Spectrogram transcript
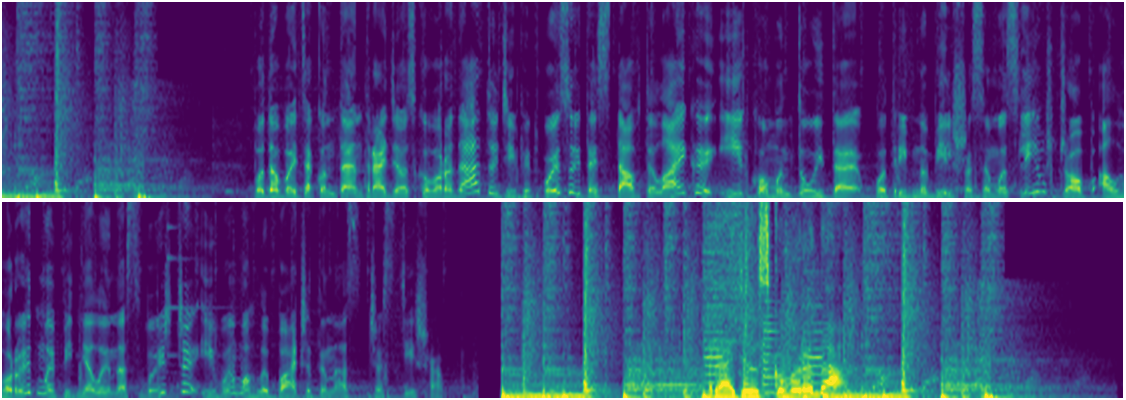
Подобається контент Радіо Сковорода? Тоді підписуйтесь, ставте лайки і коментуйте. Потрібно більше семи слів, щоб алгоритми підняли нас вище і ви могли бачити нас частіше. Радіо Сковорода.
